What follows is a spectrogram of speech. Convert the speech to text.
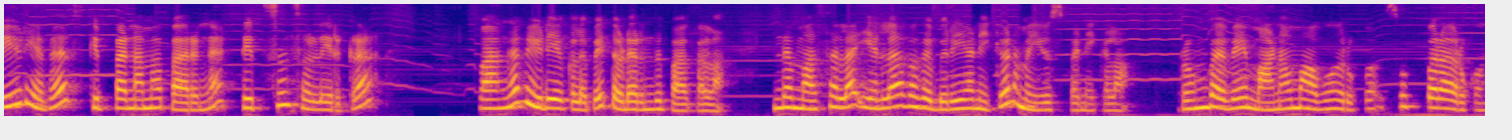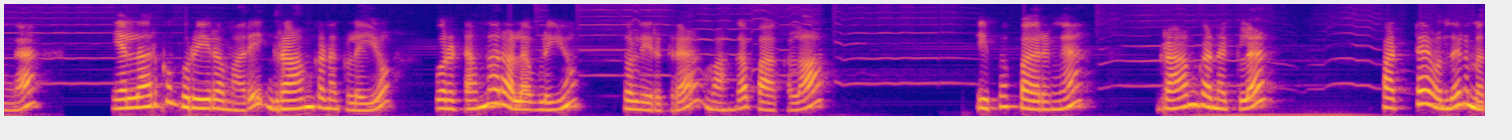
வீடியோவை ஸ்கிப் பண்ணாமல் பாருங்கள் டிப்ஸும் சொல்லியிருக்கிறேன் வாங்க வீடியோக்குள்ளே போய் தொடர்ந்து பார்க்கலாம். இந்த மசாலா எல்லா வகை பிரியாணிக்கும் நம்ம யூஸ் பண்ணிக்கலாம். ரொம்பவே மனமாகவும் இருக்கும் சூப்பராக இருக்குங்க. எல்லாருக்கும் புரிகிற மாதிரி கிராம் கணக்குலேயும் ஒரு டம்ளர் அளவுலையும் சொல்லியிருக்கிறேன். வாங்க பார்க்கலாம். இப்போ பாருங்க கிராம் கணக்கில் பட்டை வந்து நம்ம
